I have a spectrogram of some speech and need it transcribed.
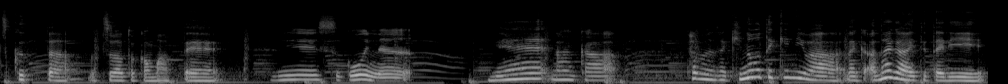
作った器とかもあってえー、すごいね。ねえなんか多分さ機能的にはなんか穴が開いてたり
